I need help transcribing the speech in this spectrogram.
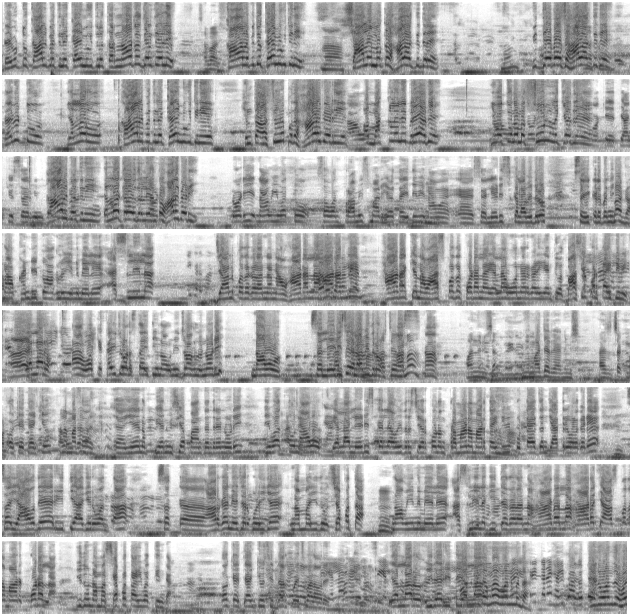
ದಯವಿಟ್ಟು ಕಾಲ್ ಬಿತ್ತೀನಿ ಕೈ ಮುಗಿತೀನಿ. ಕರ್ನಾಟಕ ಜನತೆಯಲ್ಲಿ ಕಾಲು ಬಿದ್ದು ಕೈ ಮುಗಿತೀನಿ. ಶಾಲೆ ಮಕ್ಕಳು ಹಾಳಾಗ್ತಿದ್ದಾರೆ. ವಿದ್ಯಾಭ್ಯಾಸ ಹಾಳಾಗ್ತಿದೆ. ದಯವಿಟ್ಟು ಎಲ್ಲರೂ ಕಾಲು ಬಿದ್ದೀನಿ ಕೈ ಮುಗಿತೀನಿ. ಇಂತ ಅಶ್ಲೀಲ ಪದ ಹಾಳಬೇಡ್ರಿ ಆ ಮಕ್ಕಳಲ್ಲಿ ಬರೇ ಅದೇ. ಇವತ್ತು ನಮ್ಮ ಸೂಲ್ ಕೇಳಿದ್ರೆ ಓಕೆ ಥ್ಯಾಂಕ್ ಯು ಸರ್ ನಿಮ್ದು ಕಾಲು ಬೀಳ್ತೀನಿ ಎಲ್ಲಾ ಕಲಾವಿದರಲ್ಲಿ ಅಂತ ಹಾಳಬೇಡಿ ನೋಡಿ ನಾವು ಇವತ್ತು ಸೊ ಒಂದು ಪ್ರಾಮಿಸ್ ಮಾಡಿ ಹೇಳ್ತಾ ಇದ್ದೀವಿ. ನಾವು ಲೇಡೀಸ್ ಕಲಾವಿದ್ರು. ಸೊ ಈ ಕಡೆ ಬನ್ನಿ. ನಾವು ಖಂಡಿತವಾಗ್ಲೂ ಇನ್ಮೇಲೆ ಅಶ್ಲೀಲ ಜಾನಪದಗಳನ್ನ ನಾವು ಹಾಡಲ್ಲ ಹಾಡಕ್ಕೆ ಹಾಡಕ್ಕೆ ನಾವು ಆಸ್ಪದ ಕೊಡಲ್ಲ ಎಲ್ಲ ಓನರ್ ಗಳಿಗೆ ಅಂತ ಇವತ್ತು ಭಾಷೆ ಕೊಡ್ತಾ ಇದ್ದೀವಿ. ಎಲ್ಲರೂ. ಹಾ ಓಕೆ ಕೈ ಜೋಡಿಸ್ತಾ ಇದ್ದೀವಿ ನಾವು ನಿಜವಾಗ್ಲೂ. ನೋಡಿ ನಾವು ಸೊ ಲೇಡೀಸ್ ಕಲಾವಿದ್ರು. ಒಂದ್ ನಿಮಿಷ. ನಿಮ್ಮ ಮಾತಾಡ್ರಿ ಎರಡು ನಿಮಿಷ. ಚೆಕ್ ಮಾಡಿ ಓಕೆ ಥ್ಯಾಂಕ್ ಯು. ಏನು ಏನ್ ವಿಷಯಪ್ಪ ಅಂತಂದ್ರೆ ನೋಡಿ ಇವತ್ತು ನಾವು ಎಲ್ಲಾ ಲೇಡೀಸ್ ಇದ್ರು ಸೇರ್ಕೊಂಡು ಒಂದು ಪ್ರಮಾಣ ಮಾಡ್ತಾ ಇದೀವಿ ಪುಟ್ಟಾಯಜನ್ ಜಾತ್ರೆ ಒಳಗಡೆ. ಸೊ ಯಾವುದೇ ರೀತಿಯಾಗಿರುವಂತ ಆರ್ಗನೈಜರ್ ಗಳಿಗೆ ನಮ್ಮ ಇದು ಶಪಥ. ನಾವು ಇನ್ನು ಮೇಲೆ ಅಶ್ಲೀಲ ಗೀತೆಗಳನ್ನ ಹಾಡಲ್ಲ ಹಾಡಕ್ಕೆ ಆಸ್ಪದ ಮಾಡಿ ಕೊಡಲ್ಲ. ಇದು ನಮ್ಮ ಶಪಥ ಇವತ್ತಿಂದ. Okay thank you Siddhartha Vaiswal ಅವರೇ. ಎಲ್ಲರೂ ಇದೇ ರೀತಿ ಒಂದ್ ಎಲ್ಲ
